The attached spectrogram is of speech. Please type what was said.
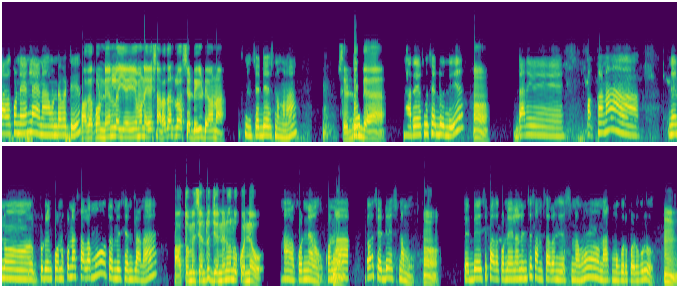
పదకొండు ఏండ్లేనా ఉండబట్టి. పదకొండేళ్ళు ఏమన్నా వేసినారా దాంట్లో? షెడ్ గిడ్ ఏమన్నా? నేను షెడ్ వేసినామనా షెడ్ ఉందే? రేకుల షెడ్ ఉంది. దాని పక్కన నేను ఇప్పుడు నేను కొనుక్కున్న స్థలము తొమ్మిది సెంట్లనా? ఆ తొమ్మిది సెంట్లు జెన్యున్ నువ్వు కొన్నావు. ఆ, కొన్నాను. కొన్న షెడ్ వేసినాము. ఆ, షెడ్ వేసి పదకొండేళ్ళ నుంచి సంసారం చేస్తున్నాము నాకు ముగ్గురు కొడుకులు. ఉమ్,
